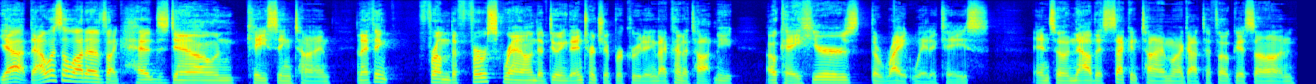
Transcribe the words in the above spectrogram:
Yeah, that was a lot of like heads down casing time. And I think from the first round of doing the internship recruiting, that kind of taught me, okay, here's the right way to case. And so now the second time I got to focus on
